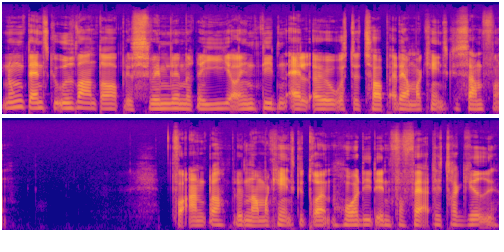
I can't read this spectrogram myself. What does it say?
Nogle danske udvandrere blev svimlende rige og endte i den allerøverste top af det amerikanske samfund. For andre blev den amerikanske drøm hurtigt en forfærdelig tragedie.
